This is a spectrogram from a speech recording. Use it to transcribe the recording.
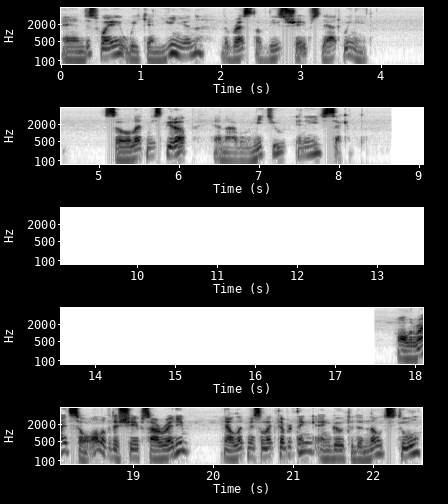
and this way we can union the rest of these shapes that we need. So let me speed up and I will meet you in a second. Alright, so all of the shapes are ready. Now let me select everything and go to the Nodes tool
